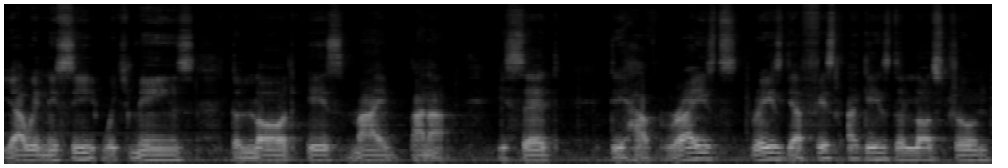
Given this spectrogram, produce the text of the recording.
Yahweh Nissi, which means the Lord is my banner. He said, They have raised, raised their fist against the Lord's throne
